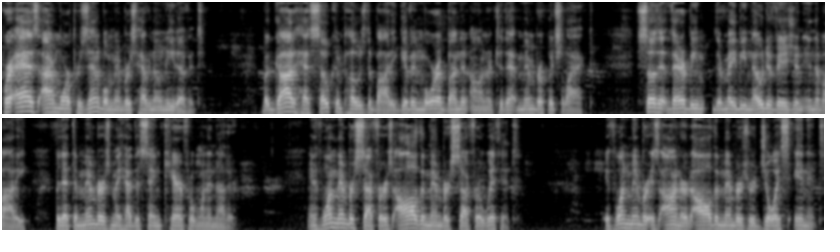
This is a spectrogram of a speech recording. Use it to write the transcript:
Whereas our more presentable members have no need of it. But God has so composed the body, giving more abundant honor to that member which lacked, so that there be there may be no division in the body, but that the members may have the same care for one another. And if one member suffers, all the members suffer with it. If one member is honored, all the members rejoice in it.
